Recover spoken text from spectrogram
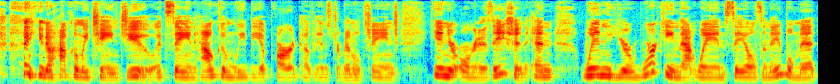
you know how can we change you? It's saying how can we be a part of instrumental change in your organization? And when you're working that way in sales enablement,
